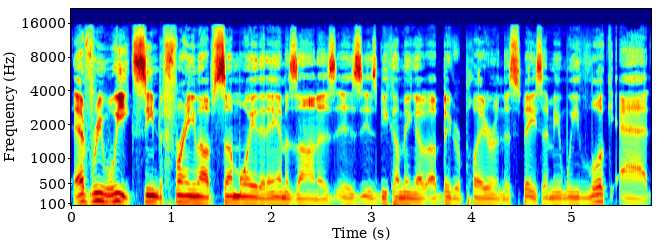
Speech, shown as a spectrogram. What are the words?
every week seem to frame up some way that Amazon is is is becoming a, a bigger player in this space. I mean, we look at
